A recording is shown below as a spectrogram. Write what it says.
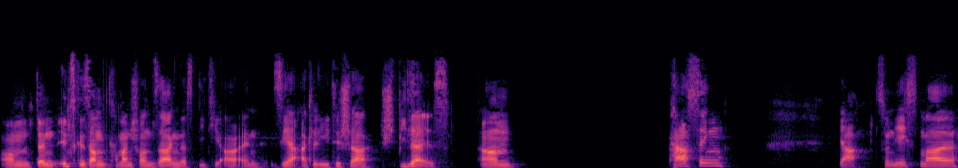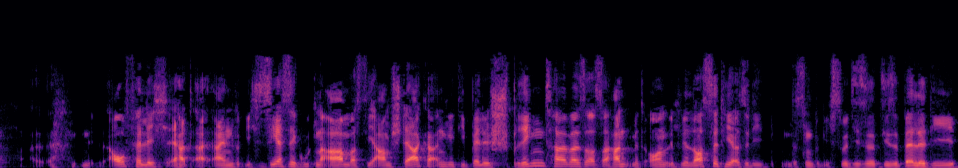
Ähm, denn insgesamt kann man schon sagen, dass DTR ein sehr athletischer Spieler ist. Ähm, Passing, ja, zunächst mal auffällig. Er hat einen wirklich sehr, sehr guten Arm, was die Armstärke angeht. Die Bälle springen teilweise aus der Hand mit ordentlich Velocity. Also die, das sind wirklich so diese, diese Bälle, die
